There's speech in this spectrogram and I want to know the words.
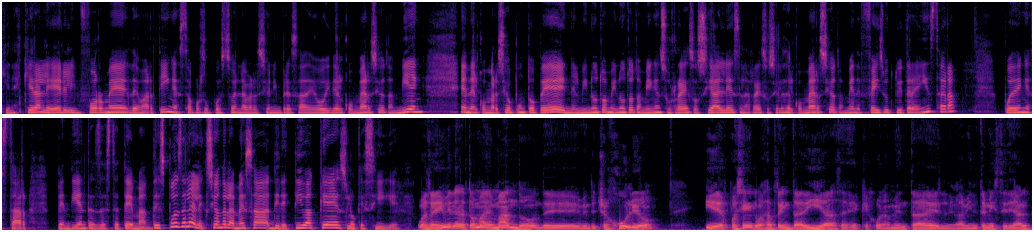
Quienes quieran leer el informe de Martín está por supuesto en la versión impresa de hoy del comercio también, en el comercio.pe, en el minuto a minuto también en sus redes sociales, en las redes sociales del comercio, también de Facebook, Twitter e Instagram. Pueden estar pendientes de este tema. Después de la elección de la mesa directiva, ¿qué es lo que sigue? Pues ahí viene la toma de mando de 28 de julio, y después tiene que pasar 30 días desde que juramenta el gabinete ministerial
